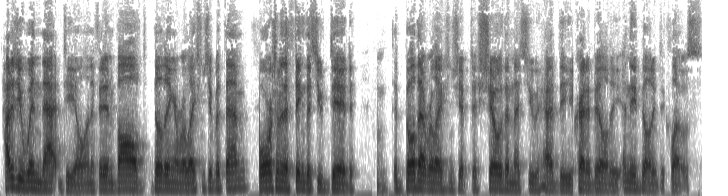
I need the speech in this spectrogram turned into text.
how did you win that deal? And if it involved building a relationship with them, what were some of the things that you did to build that relationship to show them that you had the credibility and the ability to close?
